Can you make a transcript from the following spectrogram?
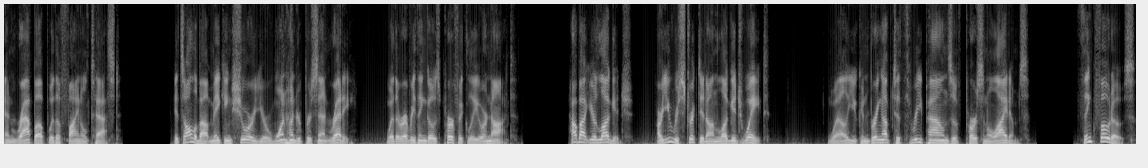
and wrap up with a final test. It's all about making sure you're 100% ready, whether everything goes perfectly or not. How about your luggage? Are you restricted on luggage weight? Well, you can bring up to three pounds of personal items. Think photos,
